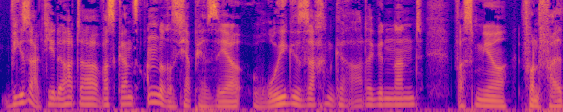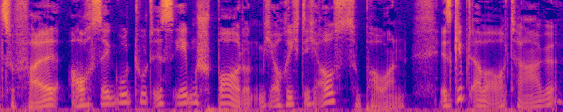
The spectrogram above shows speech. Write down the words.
Wie gesagt, jeder hat da was ganz anderes. Ich habe ja sehr ruhige Sachen gerade genannt. Was mir von Fall zu Fall auch sehr gut tut, ist eben Sport und mich auch richtig auszupowern. Es gibt aber auch Tage,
